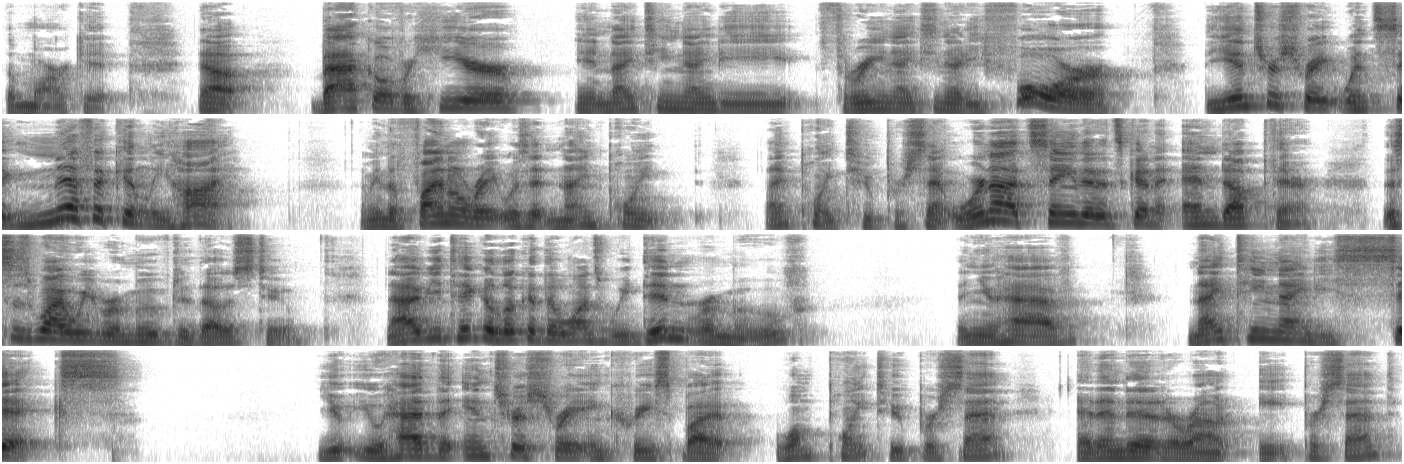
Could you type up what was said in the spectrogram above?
the market. Now back over here in 1993 1994 the interest rate went significantly high. I mean the final rate was at 9.2% we're not saying that it's going to end up there this is why we removed those two now if you take a look at the ones we didn't remove then you have 1996 you, you had the interest rate increase by 1.2%. It ended at around 8%.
